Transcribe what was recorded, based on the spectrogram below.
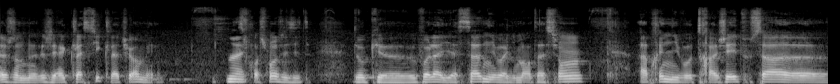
J'ai un classique là, tu vois, mais franchement, j'hésite. Donc voilà, il y a ça niveau alimentation. Après, niveau trajet, tout ça, euh,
